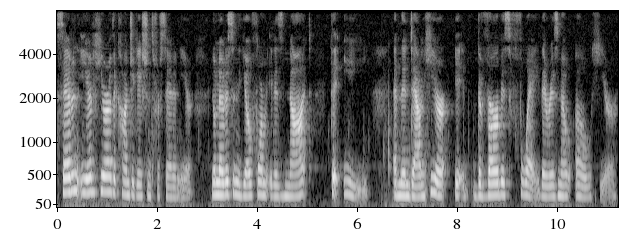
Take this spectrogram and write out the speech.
Ser and ir, here are the conjugations for ser and ir. You'll notice in the yo form it is not the e. And then down here, it, the verb is fue. There is no o here.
